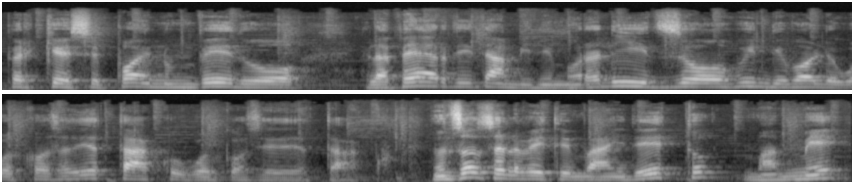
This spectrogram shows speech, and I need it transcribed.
perché se poi non vedo la perdita mi demoralizzo, quindi voglio qualcosa di attacco, qualcosa di attacco. Non so se l'avete mai detto, ma a me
